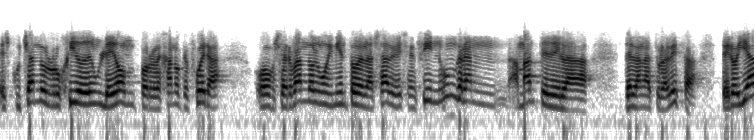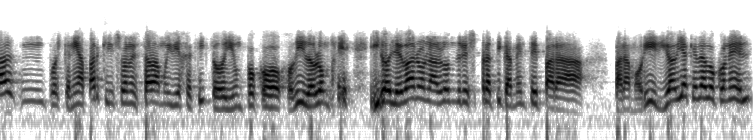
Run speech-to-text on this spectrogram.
escuchando el rugido de un león, por lejano que fuera, observando el movimiento de las aves, en fin, un gran amante de la, de la naturaleza. Pero ya mm, pues tenía Parkinson, estaba muy viejecito y un poco jodido el hombre, y lo llevaron a Londres prácticamente para, para morir. Yo había quedado con él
